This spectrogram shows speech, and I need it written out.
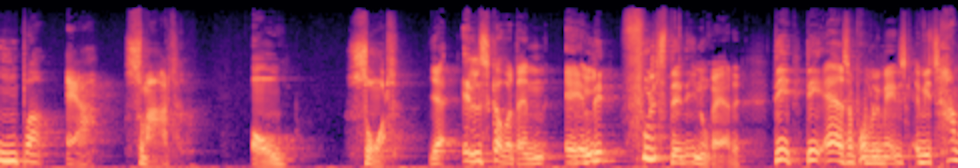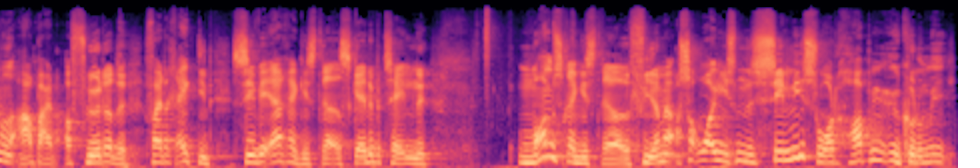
Uber er smart og sort. Jeg elsker, hvordan alle fuldstændig ignorerer det. det. Det er altså problematisk, at vi tager noget arbejde og flytter det fra et rigtigt CVR-registreret, skattebetalende, momsregistreret firma, og så over i sådan en semi-sort hobbyøkonomi.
